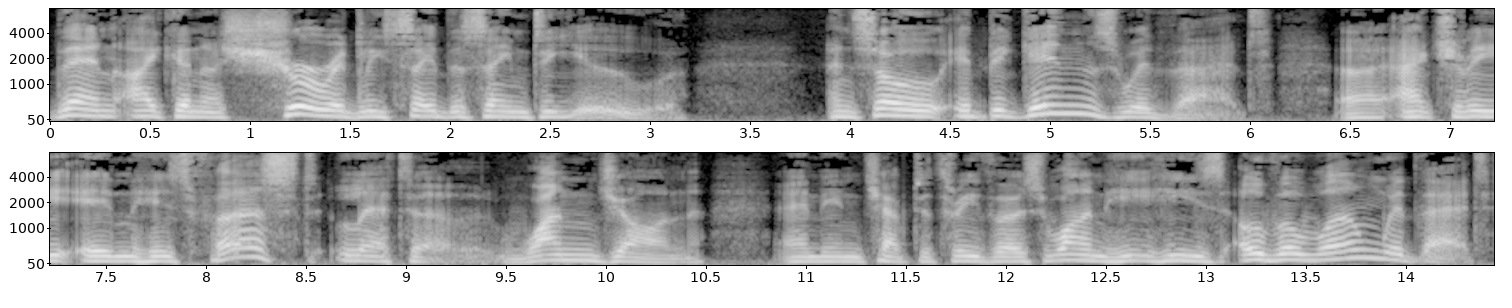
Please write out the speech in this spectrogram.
then I can assuredly say the same to you. And so it begins with that. Uh, actually, in his first letter, 1 John, and in chapter 3 verse 1, he, he's overwhelmed with that.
